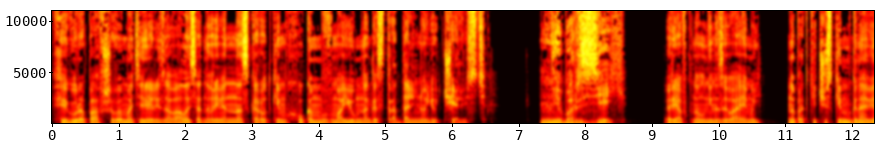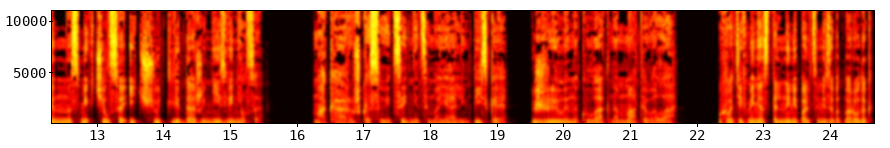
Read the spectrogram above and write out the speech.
Фигура павшего материализовалась одновременно с коротким хуком в мою многострадальную челюсть. «Не борзей!» — рявкнул неназываемый, но практически мгновенно смягчился и чуть ли даже не извинился. «Макарушка, суицидница моя олимпийская, жилы на кулак наматывала!» Ухватив меня стальными пальцами за подбородок,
